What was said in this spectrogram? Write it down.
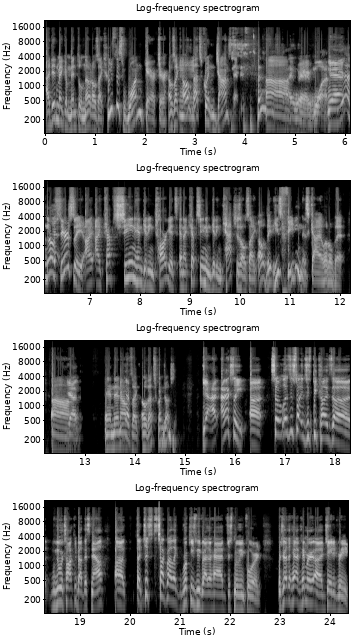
I did make a mental note. I was like, "Who's this one character?" I was like, "Oh, Mhm. that's Quentin Johnston." Uh, I wearing one. Yeah. yeah, no, seriously. I, I kept seeing him getting targets and I kept seeing him getting catches. I was like, oh, th- he's feeding this guy a little bit. Uh, Yeah. And then I was like, oh, that's Quentin Johnston. Yeah, I, I'm actually. Uh, so let's just like just because uh, we were talking about this now, uh, but just to talk about like rookies we'd rather have just moving forward. Would you rather have him or uh, Jayden Reed?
